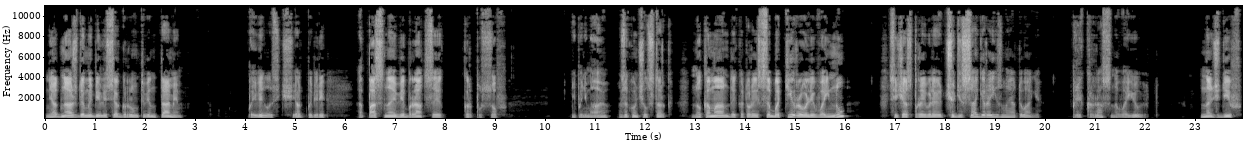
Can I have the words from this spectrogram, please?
Не однажды мы бились о грунт винтами. Появилась, черт побери, опасная вибрация корпусов. — Не понимаю, — закончил Старк, — но команды, которые саботировали войну, сейчас проявляют чудеса героизма и отваги. Прекрасно воюют. Начдив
